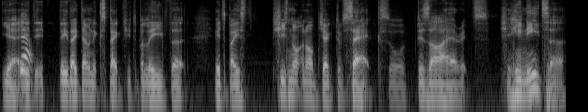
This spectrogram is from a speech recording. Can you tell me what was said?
Yeah, Yeah. It, it, they, they don't expect you to believe that it's based. She's not an object of sex or desire. It's she, he needs her.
